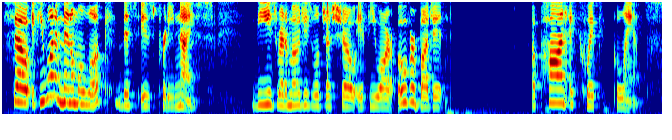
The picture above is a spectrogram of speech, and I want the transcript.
So if you want a minimal look, this is pretty nice. These red emojis will just show if you are over budget upon a quick glance.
